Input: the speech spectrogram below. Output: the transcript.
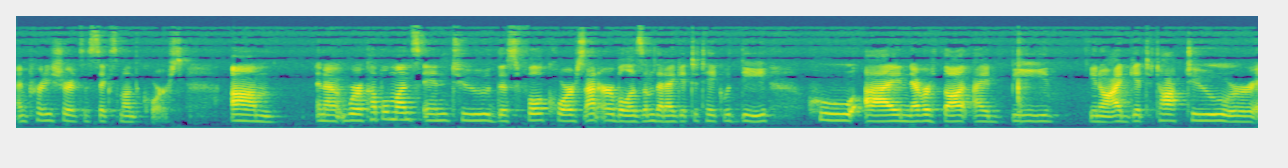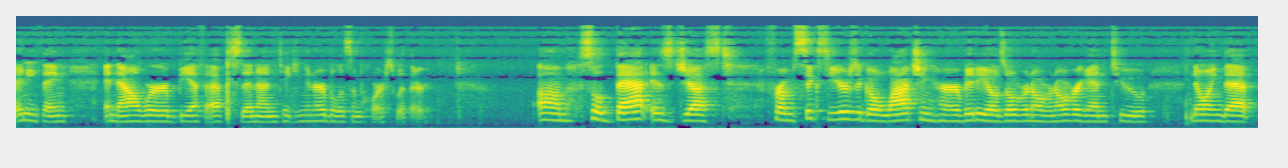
I'm pretty sure it's a six month course. Um, and I, we're a couple months into this full course on herbalism that I get to take with Dee, who I never thought I'd be, you know, I'd get to talk to or anything. And now we're BFFs and I'm taking an herbalism course with her. Um, so that is just from six years ago watching her videos over and over and over again to knowing that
